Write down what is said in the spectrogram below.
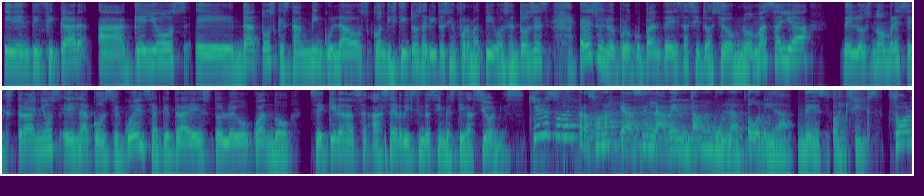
identificar a aquellos eh, datos que están vinculados con distintos delitos informativos. Entonces, eso es lo preocupante de esta situación, ¿no? Más allá de los nombres extraños es la consecuencia que trae esto luego cuando se quieran hacer distintas investigaciones. ¿Quiénes son las personas que hacen la venta ambulatoria de estos chips? ¿Son,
